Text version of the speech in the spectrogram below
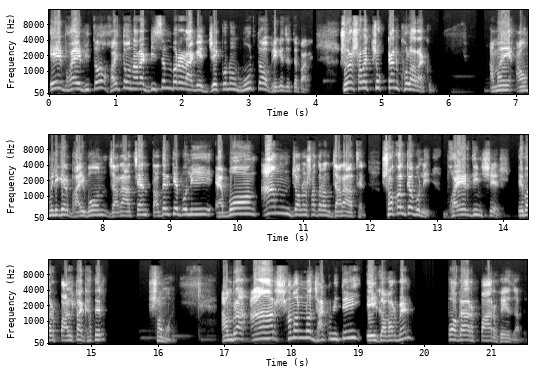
এই ভয়ে ভীত, হয়তো ওনারা ডিসেম্বরের আগে যে কোনো মুহূর্ত ভেঙে যেতে পারে। সুতরাং সবাই চোখ কান খোলা রাখুন। আমি আওয়ামী লীগের ভাই বোন যারা আছেন, তাদেরকে বলি এবং আম জনসাধারণ যারা আছেন, সকলকে বলি ভয়ের দিন শেষ। এবার পাল্টা ঘাতের সময়। আমরা আর সামান্য ঝাঁকুনিতেই এই গভর্নমেন্ট পগার পার হয়ে যাবে।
